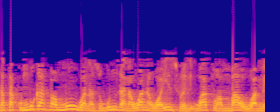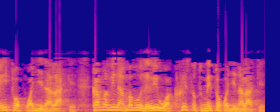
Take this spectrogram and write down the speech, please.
Sasa kumbuka hapa mungu anazungumza na wana wa israeli watu ambao wameitwa kwa jina lake. Kama vile ambavyo leo wakristo tumeitwa kwa jina lake.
